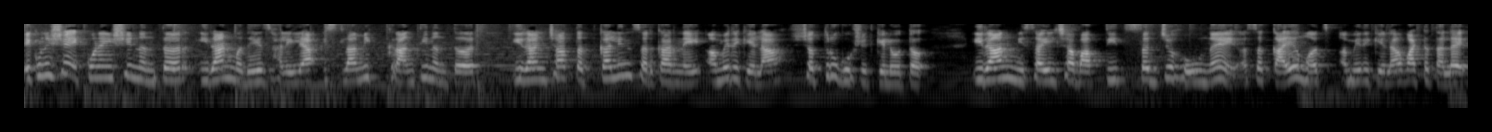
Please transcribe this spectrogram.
एकोणीसशे एकोणऐंशी नंतर इराणमध्ये झालेल्या इस्लामिक क्रांतीनंतर इराणच्या तत्कालीन सरकारने अमेरिकेला शत्रू घोषित केलं होतं. इराण मिसाईलच्या बाबतीत सज्ज होऊ नये असं कायमच अमेरिकेला वाटत आलंय.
